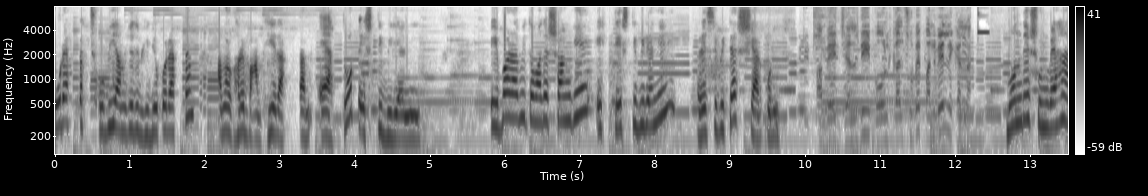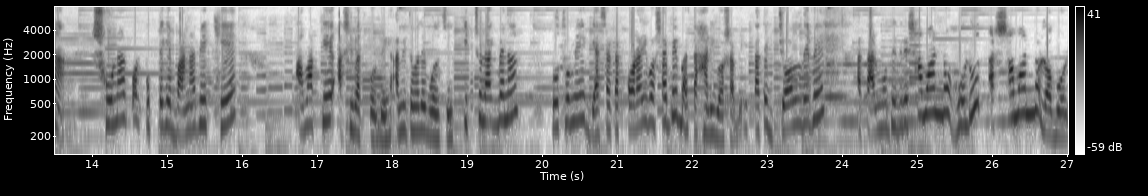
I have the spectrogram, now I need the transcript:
ওর একটা ছবি আমি যদি ভিডিও করে রাখতাম আমার ঘরে বাঁধিয়ে রাখতাম। এত টেস্টি বিরিয়ানি। এবার আমি তোমাদের সঙ্গে এই টেস্টি বিরিয়ানির রেসিপিটা শেয়ার করি। মন দিয়ে শুনবে হ্যাঁ? শোনার পর প্রত্যেকে বানাবে খেয়ে আমাকে আশীর্বাদ করবে। আমি তোমাদের বলছি, কিচ্ছু লাগবে না। প্রথমে গ্যাস একটা কড়াই বসাবে বা একটা হাঁড়ি বসাবে। তাতে জল দেবে আর তার মধ্যে দিলে সামান্য হলুদ আর সামান্য লবণ।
